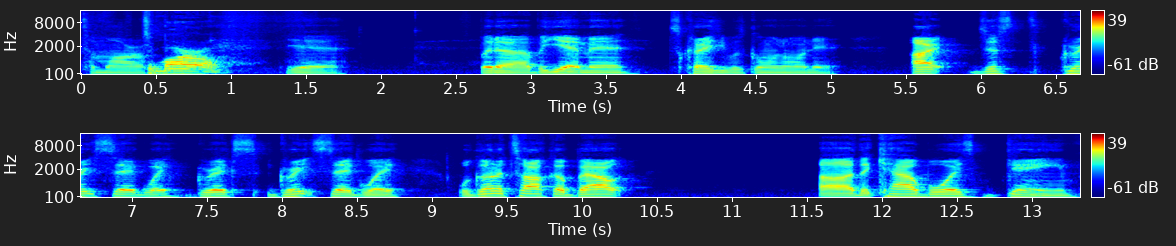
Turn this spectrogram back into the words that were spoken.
tomorrow. Tomorrow. Yeah, but uh, but yeah, man, it's crazy what's going on there. All right, just great segue. Great, great segue. We're gonna talk about uh, the Cowboys game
